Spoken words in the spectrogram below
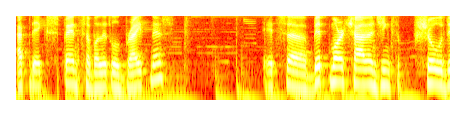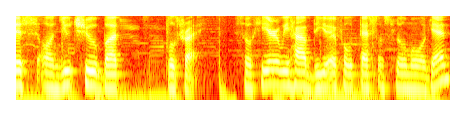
at the expense of a little brightness. It's a bit more challenging to show this on YouTube, but we'll try. So here we have the UFO test on slow-mo again.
